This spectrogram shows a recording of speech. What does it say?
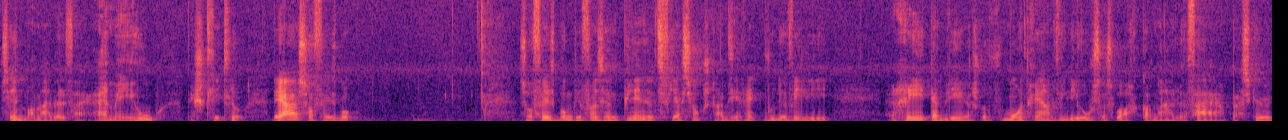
C'est le moment de le faire. Ah, mais où? Mais je clique là. D'ailleurs, sur Facebook, sur Facebook, des fois, vous n'avez plus les notifications que je suis en direct. Vous devez les rétablir. Je vais vous montrer en vidéo ce soir comment le faire parce que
